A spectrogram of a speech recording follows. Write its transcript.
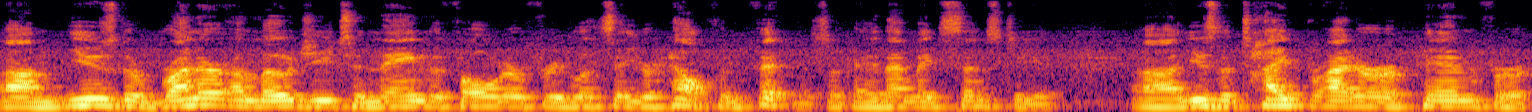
Um, use the runner emoji to name the folder for let's say your health and fitness okay? That makes sense to you. Uh, use the typewriter or pen for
